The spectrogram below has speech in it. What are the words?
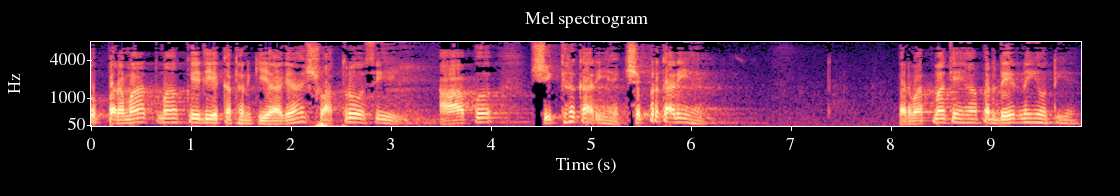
तो परमात्मा के लिए कथन किया गया श्वात्रोसी आप शीघ्रकारी हैं, क्षिप्रकारी हैं। परमात्मा के यहाँ पर देर नहीं होती है।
